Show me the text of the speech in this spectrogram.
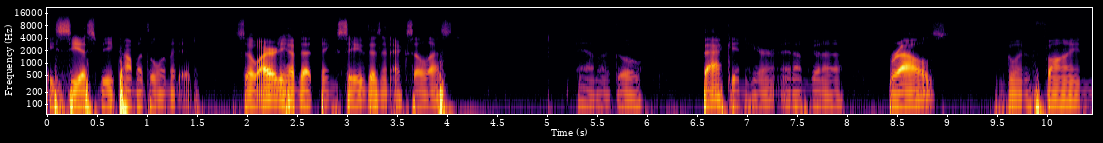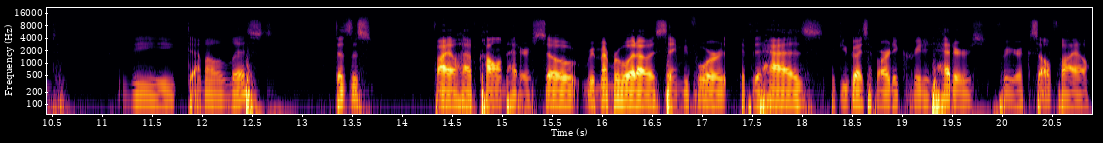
a CSV, comma delimited. So I already have that thing saved as an XLS. And I'm going to go back in here and I'm going to browse. I'm going to find the demo list. Does this file have column headers. So remember what I was saying before, if it has, if you guys have already created headers for your Excel file,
